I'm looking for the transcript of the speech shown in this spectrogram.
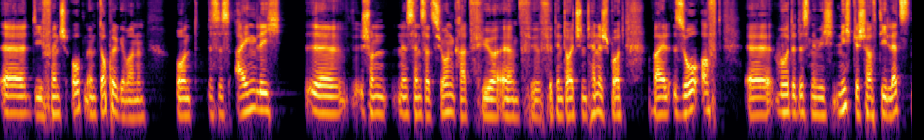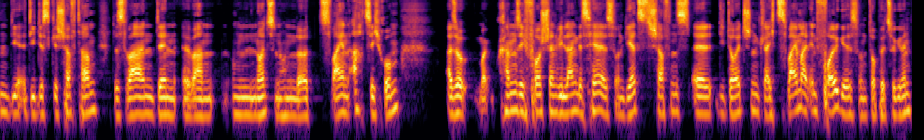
äh, die French Open im Doppel gewonnen. Und das ist eigentlich äh, schon eine Sensation gerade für, äh, für, für den deutschen Tennissport, weil so oft äh, wurde das nämlich nicht geschafft. Die letzten, die, die das geschafft haben, das waren, den, äh, waren um 1982 rum. Also man kann sich vorstellen, wie lang das her ist. Und jetzt schaffen es äh, die Deutschen gleich zweimal in Folge so ein Doppel zu gewinnen.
